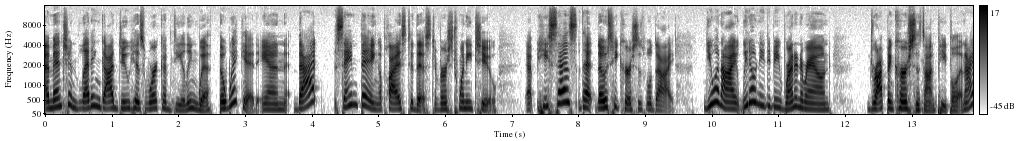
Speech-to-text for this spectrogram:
I mentioned letting God do his work of dealing with the wicked, and that same thing applies to this, to verse 22. Uh, he says that those he curses will die. You and I, we don't need to be running around dropping curses on people. And I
